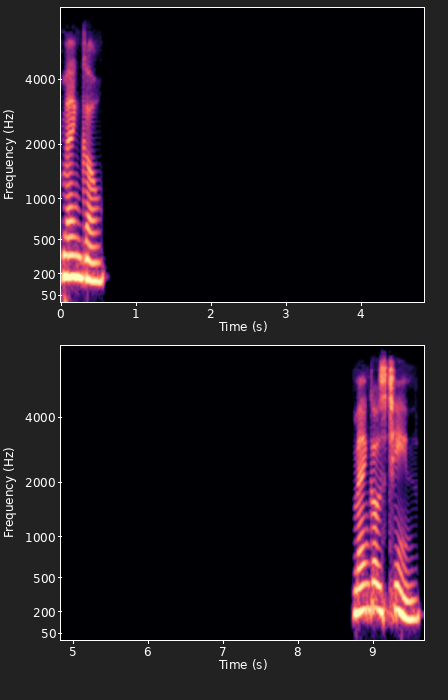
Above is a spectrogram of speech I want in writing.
Mango. Mangosteen.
